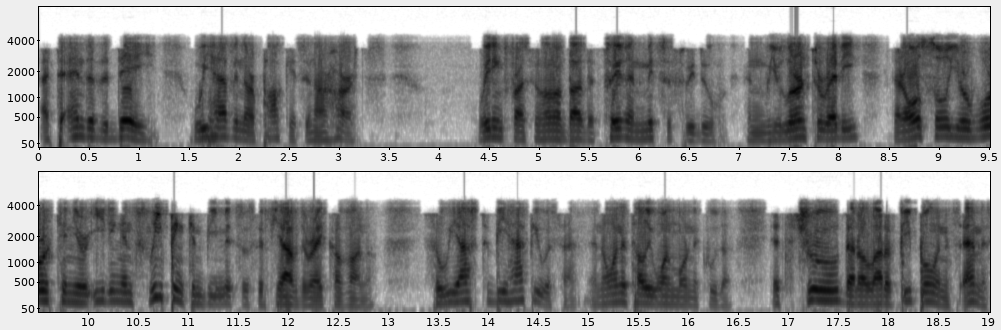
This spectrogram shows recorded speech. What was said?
At the end of the day, we have in our pockets, in our hearts, waiting for us to learn about the Torah and mitzvahs we do. And we learned already that also your work and your eating and sleeping can be mitzvahs if you have the right kavana. So we have to be happy with that. And I want to tell you one more nekuda. It's true that a lot of people, and it's emes,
